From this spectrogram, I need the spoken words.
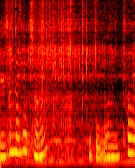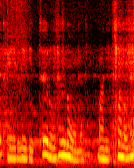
제 34,000원. 그리고 원터 데일리 니트 롱 핸드 워머. 12,000원에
